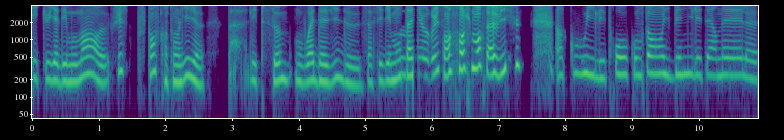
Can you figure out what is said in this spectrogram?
et qu'il y a des moments, euh, juste, je pense, quand on lit euh, bah, les psaumes, on voit David, euh, ça fait les mm, montagnes russes, hein, franchement, sa vie. Un coup, il est trop content, il bénit l'Éternel. euh,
